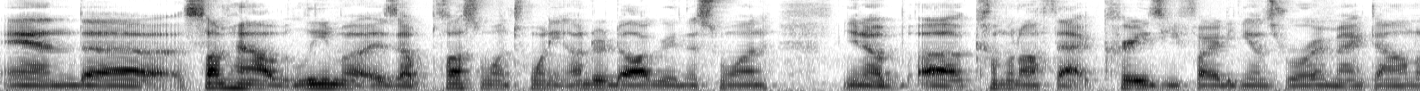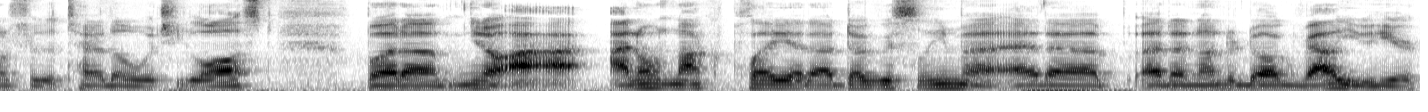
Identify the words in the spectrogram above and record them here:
and uh, somehow Lima is a plus 120 underdog in this one. You know, uh, coming off that crazy fight against Rory MacDonald for the title, which he lost. But um, you know, I I don't knock play at uh, Douglas Lima at uh, at an underdog value here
